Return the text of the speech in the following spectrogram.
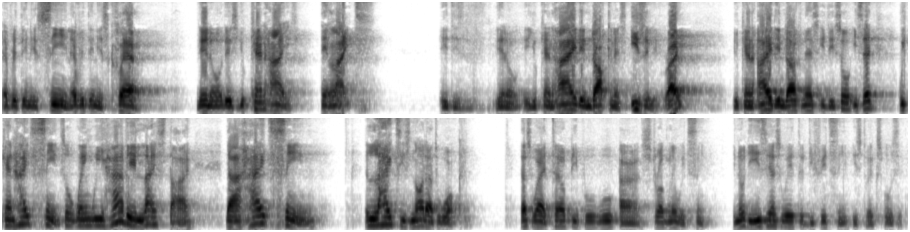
Everything is seen, everything is clear. You know, this you can't hide in light. It is, you know, you can hide in darkness easily, right? You can hide in darkness easily. So he said, we can hide sin. So when we have a lifestyle that hides sin, light is not at work. That's why I tell people who are struggling with sin. You know, the easiest way to defeat sin is to expose it.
